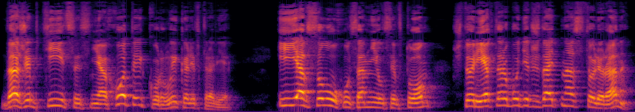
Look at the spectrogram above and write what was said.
даже птицы с неохотой курлыкали в траве. И я вслух усомнился в том, что ректор будет ждать нас столь рано.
